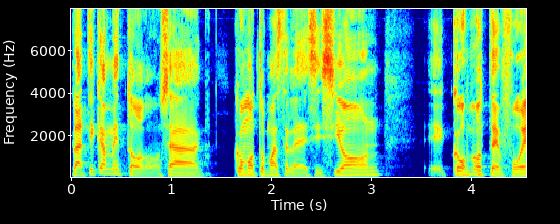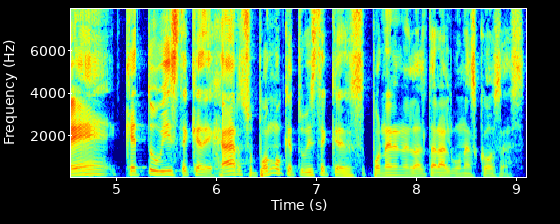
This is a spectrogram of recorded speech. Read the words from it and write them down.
Platícame todo. O sea, cómo tomaste la decisión, eh, cómo te fue, qué tuviste que dejar. Supongo que tuviste que poner en el altar algunas cosas.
